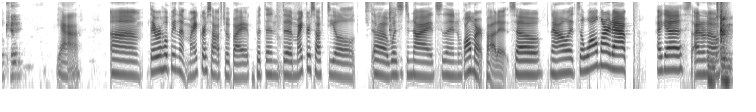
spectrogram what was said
okay. Yeah. Um, they were hoping that Microsoft would buy it, but then the Microsoft deal uh, was denied. So then Walmart bought it. So now it's a Walmart app. I guess. I don't know. And,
